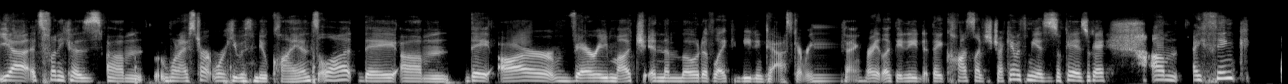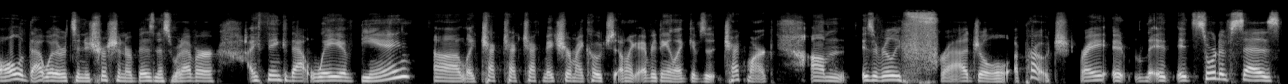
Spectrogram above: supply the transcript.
yeah it's funny because um, when i start working with new clients a lot they um, they are very much in the mode of like needing to ask everything right like they need they constantly have to check in with me is this okay is okay um, i think all of that, whether it's in nutrition or business, whatever, I think that way of being, uh, like check, check, check, make sure my coach, and like everything like gives it a check mark, um, is a really fragile approach, right? It, it, it sort of says,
